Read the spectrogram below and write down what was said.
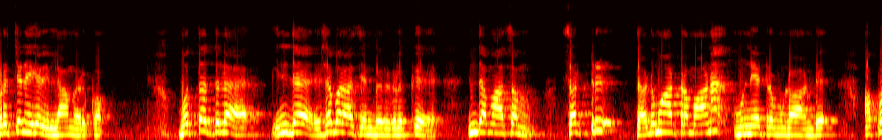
பிரச்சனைகள் இல்லாமல் இருக்கும். மொத்தத்தில் இந்த ரிஷபராசி என்பவர்களுக்கு இந்த மாதம் சற்று தடுமாற்றமான முன்னேற்றம் உள்ள ஆண்டு அப்போ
